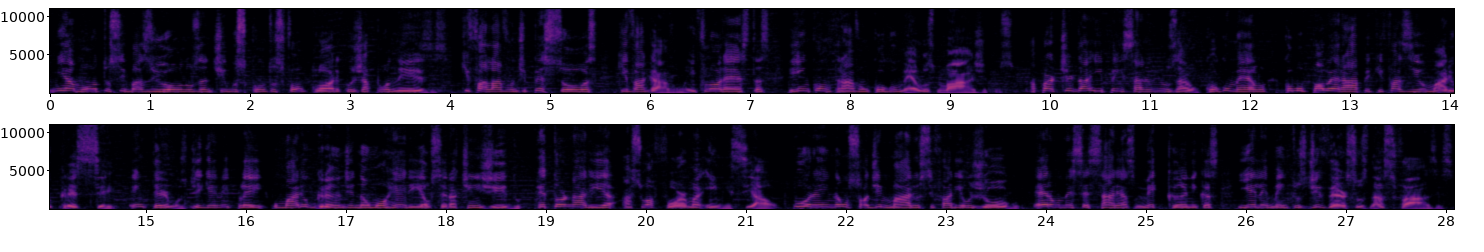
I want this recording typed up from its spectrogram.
Miyamoto se baseou nos antigos contos folclóricos japoneses, que falavam de pessoas que vagavam em florestas e encontravam cogumelos mágicos. A partir daí pensaram em usar o cogumelo como power-up que fazia o Mario crescer. Em termos de gameplay, o Mario grande não morreria ao ser atingido, retornaria à sua forma inicial. Porém, não só de Mario se faria o jogo, eram necessárias mecânicas e elementos diversos nas fases.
